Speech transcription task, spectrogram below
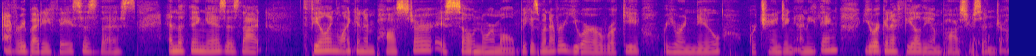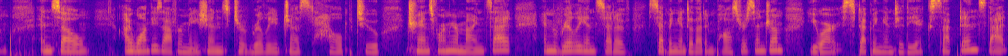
Everybody faces this. And the thing is, is that feeling like an imposter is so normal because whenever you are a rookie or you are new or changing anything, you are going to feel the imposter syndrome. And so I want these affirmations to really just help to transform your mindset. And really, instead of stepping into that imposter syndrome, you are stepping into the acceptance that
